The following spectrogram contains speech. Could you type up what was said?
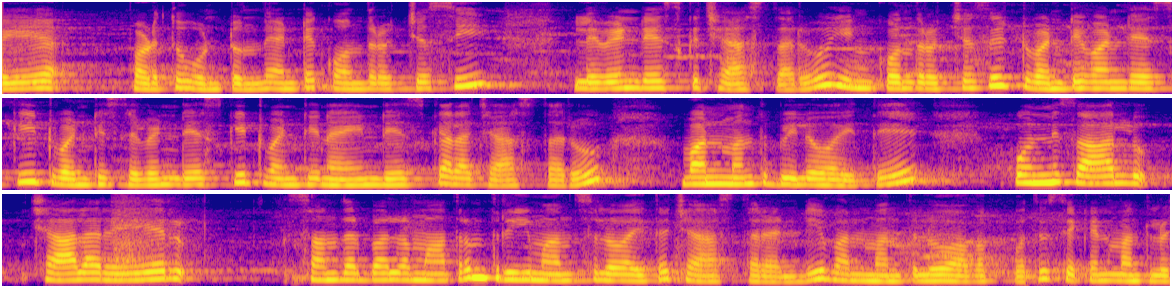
డే పడుతూ ఉంటుంది. అంటే కొందరు వచ్చేసి లెవెన్ డేస్కి చేస్తారు. ఇంకొందరు వచ్చేసి ట్వంటీ వన్ డేస్కి ట్వంటీ సెవెన్ డేస్కి ట్వంటీ నైన్ డేస్కి అలా చేస్తారు. వన్ మంత్ బిలో అయితే. కొన్నిసార్లు చాలా రేర్ సందర్భాల్లో మాత్రం త్రీ మంత్స్లో అయితే చేస్తారండి. వన్ మంత్లో అవ్వకపోతే సెకండ్ మంత్లో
